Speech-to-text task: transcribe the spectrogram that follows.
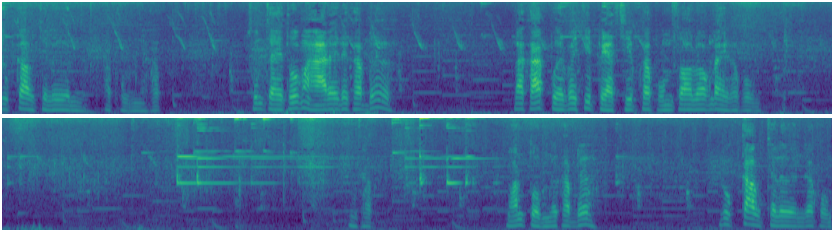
ลูกเก้าเจริญครับผมเนะครับ สนใจโทรมาหาได้เลยครับ เด้อ ราคาเปิดไว้ที่แปดสิบครับผมต่อรองได้ครับผมนี่ครับนอนตุ่มเลยครับเด้อลูกเก้าเจริญครับผม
